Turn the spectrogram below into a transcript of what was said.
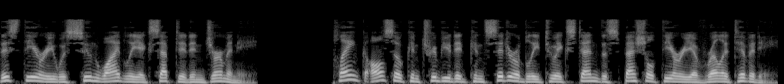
this theory was soon widely accepted in Germany. Planck also contributed considerably to extend the special theory of relativity.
